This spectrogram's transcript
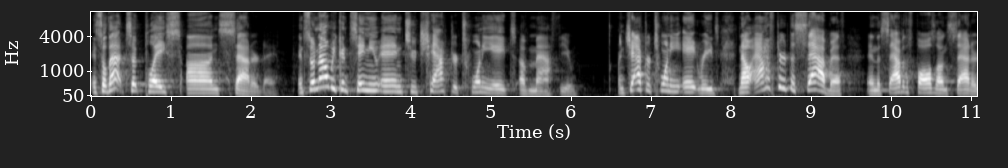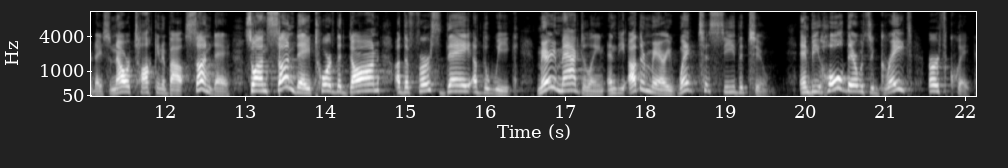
And so that took place on Saturday. And so now we continue into chapter 28 of Matthew. And chapter 28 reads Now, after the Sabbath, and the Sabbath falls on Saturday, so now we're talking about Sunday. So on Sunday, toward the dawn of the first day of the week, Mary Magdalene and the other Mary went to see the tomb. And behold, there was a great earthquake,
